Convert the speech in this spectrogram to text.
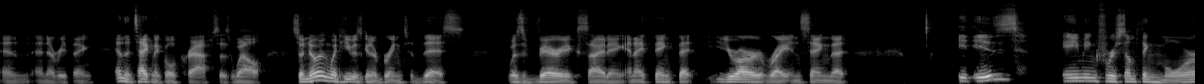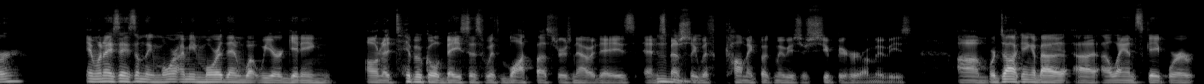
and and everything and the technical crafts as well. So knowing what he was going to bring to this was very exciting and I think that you are right in saying that it is aiming for something more. And when I say something more, I mean more than what we are getting on a typical basis with blockbusters nowadays, and especially mm-hmm. with comic book movies or superhero movies. Um, we're talking about a, a, landscape where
